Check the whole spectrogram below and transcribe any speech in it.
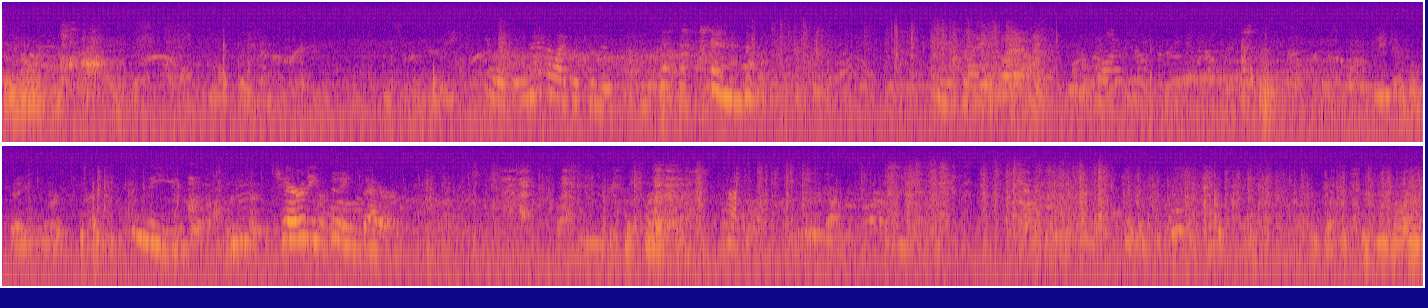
So annoying. We're gonna like what's in this. He's like, Please. Charity's doing better. Christmas marathon. Huh. You got the CD on you.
